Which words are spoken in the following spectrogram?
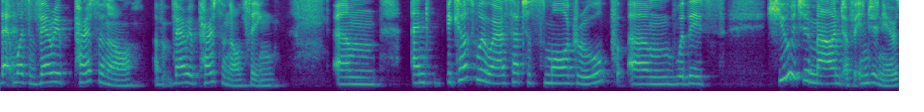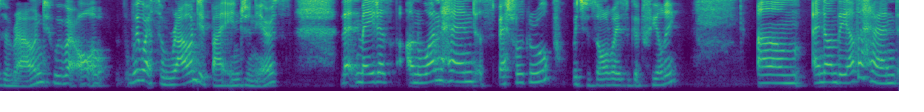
that was a very personal, a very personal thing. Um, and because we were such a small group um, with this huge amount of engineers around, we were all we were surrounded by engineers. That made us, on one hand, a special group, which is always a good feeling. Um, and on the other hand,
